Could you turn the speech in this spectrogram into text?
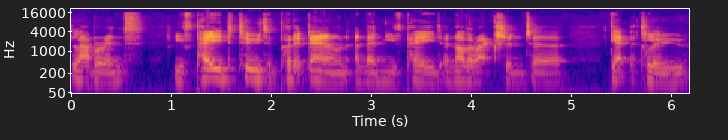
labyrinth, you've paid two to put it down, and then you've paid another action to get the clue.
